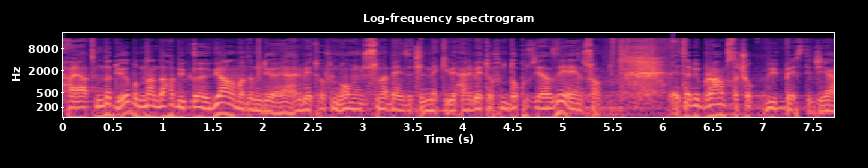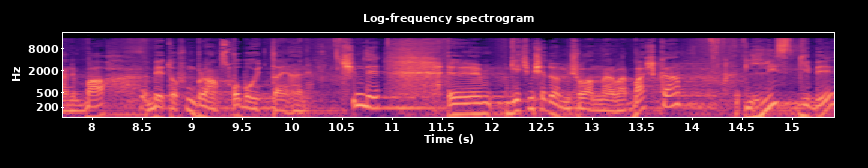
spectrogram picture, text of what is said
hayatımda diyor bundan daha büyük övgü almadım diyor. Yani Beethoven'ın 10.suna benzetilmek gibi. Hani Beethoven 9 yazdı ya en son. E tabi Brahms da çok büyük besteci. Yani Bach, Beethoven, Brahms o boyutta yani. Şimdi e, geçmişe dönmüş olanlar var. Başka Liszt gibi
